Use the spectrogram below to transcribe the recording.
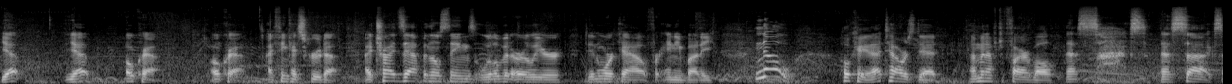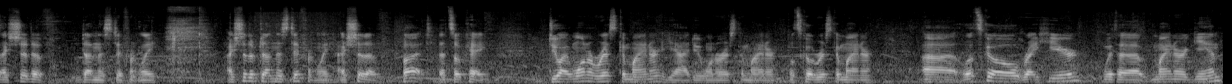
Yep. Yep. Oh crap. Oh crap. I think I screwed up. I tried zapping those things a little bit earlier. Didn't work out for anybody. No! Okay, that tower's dead. I'm gonna have to fireball. That sucks. That sucks. I should have done this differently. I should have done this differently. I should have, but that's okay. Do I want to risk a miner? Yeah, I do want to risk a miner. Let's go risk a miner. Uh, let's go right here with a miner again.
